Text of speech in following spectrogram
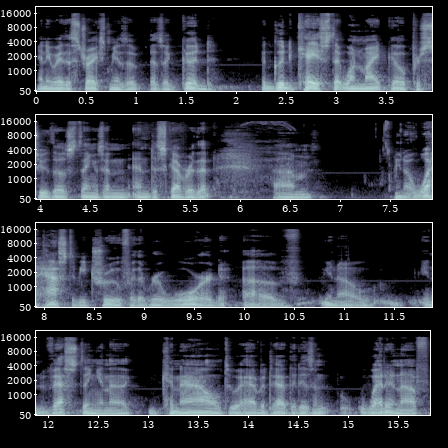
anyway, this strikes me as a as a good a good case that one might go pursue those things and and discover that um, you know what has to be true for the reward of you know investing in a canal to a habitat that isn't wet enough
